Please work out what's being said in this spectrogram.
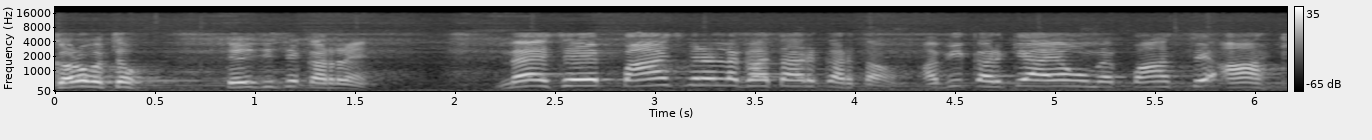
करो बच्चों, तेज़ी से कर रहे हैं। मैं इसे पाँच मिनट लगातार करता हूँ। अभी करके आया हूँ मैं पाँच से आठ।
